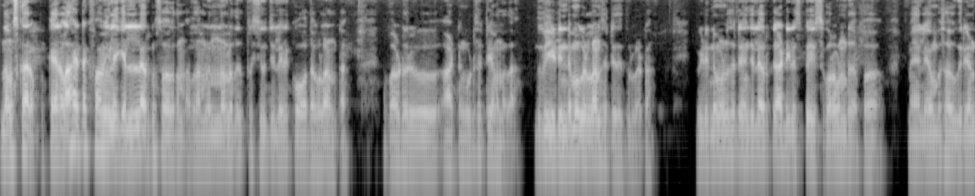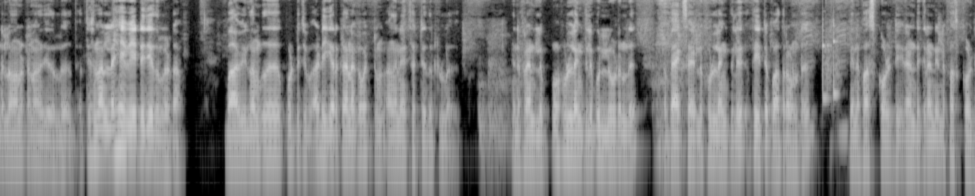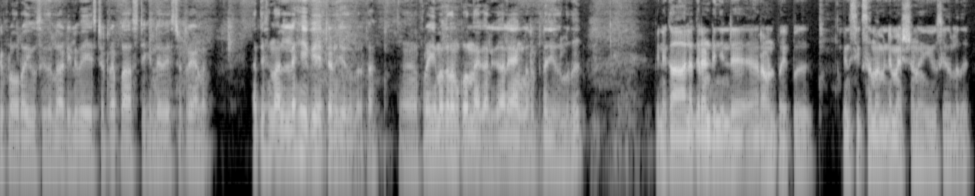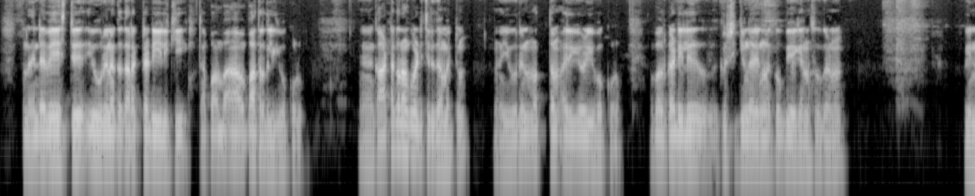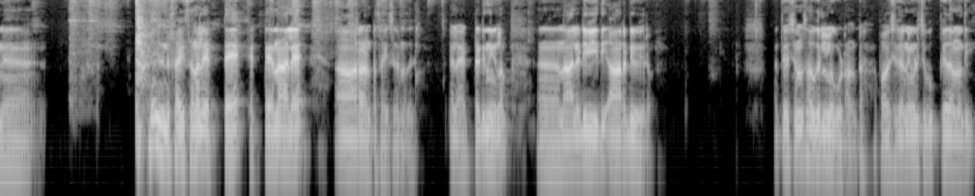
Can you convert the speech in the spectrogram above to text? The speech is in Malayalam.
നമസ്കാരം. കേരള ഹൈടെക് ഫാമിങ്ങിലേക്ക് എല്ലാവർക്കും സ്വാഗതം. അപ്പോൾ നമ്മൾ ഇന്നുള്ളത് തൃശ്ശൂർ ജില്ലയിൽ കോതകുളമാണ് കേട്ടോ അപ്പോൾ അവിടെ ഒരു ആട്ടിൻകൂട് സെറ്റ് ചെയ്യാൻ വന്നതാണ് ഇത് വീടിന്റെ മുകളിലാണ് സെറ്റ് ചെയ്തിട്ടുള്ളത് കേട്ടോ വീടിന്റെ മുകളിൽ സെറ്റ് ചെയ്യാൻ വെച്ചാൽ അവർക്ക് അടിയിൽ സ്പേസ് കുറവുണ്ട്. അപ്പോൾ മേലെ ആകുമ്പോൾ സൗകര്യം ഉണ്ടല്ലോ എന്ന് പറഞ്ഞിട്ടാണ് അത് ചെയ്തുള്ളത്. അത്യാവശ്യം നല്ല ഹെവി ആയിട്ട് ചെയ്തുള്ളൂ കേട്ടോ ഭാവിയിൽ നമുക്ക് പൊട്ടിച്ച് അടിയിൽ ഇറക്കാനൊക്കെ പറ്റും അങ്ങനെ സെറ്റ് ചെയ്തിട്ടുള്ളത്. ഇതിന്റെ ഫ്രണ്ടിൽ ഫുൾ ലെങ്ത്തിൽ പുല്ലൂടുണ്ട് ബാക്ക് സൈഡിൽ ഫുൾ ലെങ്ത്തിൽ തീറ്റപ്പാത്രമുണ്ട് പിന്നെ ഫസ്റ്റ് ക്വാളിറ്റി രണ്ട് ഗ്രണ്ടിന്റെ ഫസ്റ്റ് ക്വാളിറ്റി ഫ്ലോറ യൂസ് ചെയ്തുള്ളൂ അടിയിൽ വേസ്റ്റ് ട്രേ പ്ലാസ്റ്റിക്കിന്റെ വേസ്റ്റ് ട്രേ ആണ്. അത്യാവശ്യം നല്ല ഹെവി ആയിട്ടാണ് ചെയ്തുള്ളത് കേട്ടോ. ഫ്രെയിമൊക്കെ നമുക്ക് ഒന്നേകാൽ കാല ആംഗ്ലർ ഇട്ടിട്ട് ചെയ്തുള്ളത്. പിന്നെ കാലൊക്കെ രണ്ട് ഇഞ്ചിന്റെ റൗണ്ട് പൈപ്പ് പിന്നെ സിക്സ് എം എമ്മിന്റെ മെഷാണ് യൂസ് ചെയ്തുള്ളത്. അതിന്റെ വേസ്റ്റ് യൂറിനൊക്കെ കറക്റ്റ് അടിയിലേക്ക് അപ്പോൾ ആ പാത്രത്തിലേക്ക് പൊക്കോളും കാട്ടൊക്കെ നമുക്ക് വടിച്ചെടുക്കാൻ പറ്റും. യൂറിൻ മൊത്തം അരികെ ഒഴുകി പൊക്കോളും അപ്പോൾ അവർക്ക് അടിയിൽ കൃഷിക്കും കാര്യങ്ങളൊക്കെ ഉപയോഗിക്കാൻ സുഖമാണ്. പിന്നെ ഇതിന്റെ സൈസ് പറഞ്ഞാൽ എട്ട് എട്ട് നാല് ആറാണ് കേട്ടോ സൈസ് വരുന്നത്. അല്ല എട്ടടി നീളം നാലടി വീതി ആറടി ഉയരം. അത്യാവശ്യം സൗകര്യമുള്ള കൂടാണ് കേട്ടോ അപ്പോൾ ആവശ്യക്കാരനെ വിളിച്ച് ബുക്ക് ചെയ്താൽ മതി.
